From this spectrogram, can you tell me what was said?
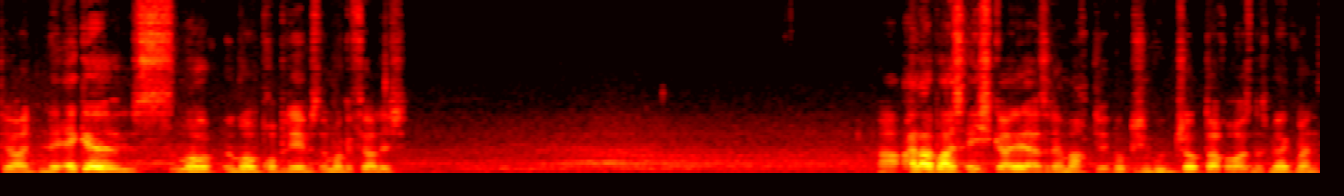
Tja, eine Ecke ist immer, immer ein Problem, ist immer gefährlich. Ja, Alaba ist echt geil, also der macht wirklich einen guten Job da außen. Das merkt man,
